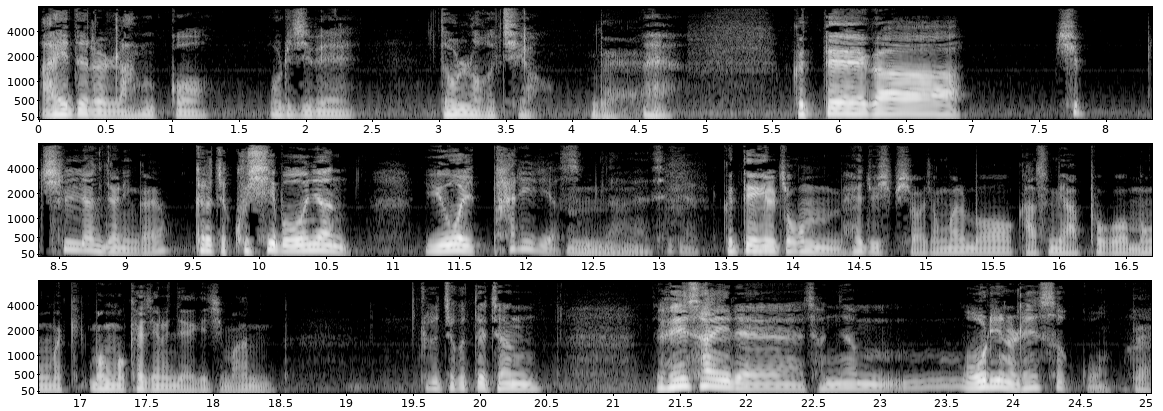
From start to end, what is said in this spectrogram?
아이들을 낳고 우리 집에 놀러 오지요. 네. 네. 그때가 17년 전인가요? 그렇죠. 95년 6월 8일이었습니다. 음. 그때 얘기를 조금 해 주십시오. 정말 뭐 가슴이 아프고 먹먹, 먹먹 해지는 얘기지만. 그렇죠. 그때 전 회사 일에 전념 올인을 했었고, 네.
